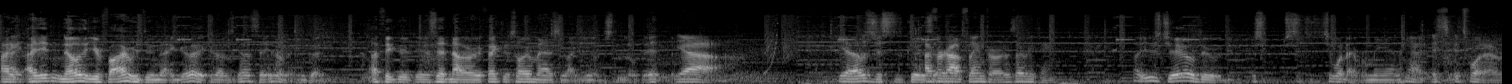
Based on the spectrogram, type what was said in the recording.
I, I- I didn't know that your fire was doing that good because I was gonna say something, but I figured it said not very effective, so I imagined like you know just a little bit. Yeah. yeah, that was just as good. I that. forgot flamethrower does everything. Oh, I use jail, dude. Just, just, just whatever, man. Yeah, it's it's whatever.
